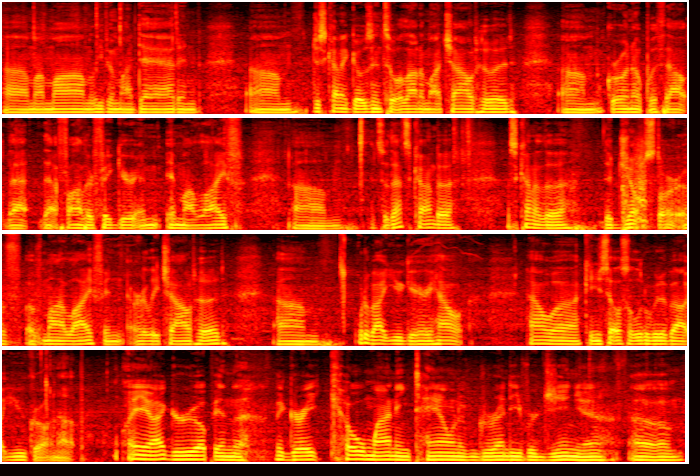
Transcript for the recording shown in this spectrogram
uh, my mom leaving my dad, and um, just kind of goes into a lot of my childhood, um, growing up without that that father figure in in my life. Um, and so that's kind of that's kind of the the jump start of, of my life in early childhood. Um, what about you, Gary? How how uh, can you tell us a little bit about you growing up? Well, yeah, I grew up in the, the great coal mining town of Grundy, Virginia. Um,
